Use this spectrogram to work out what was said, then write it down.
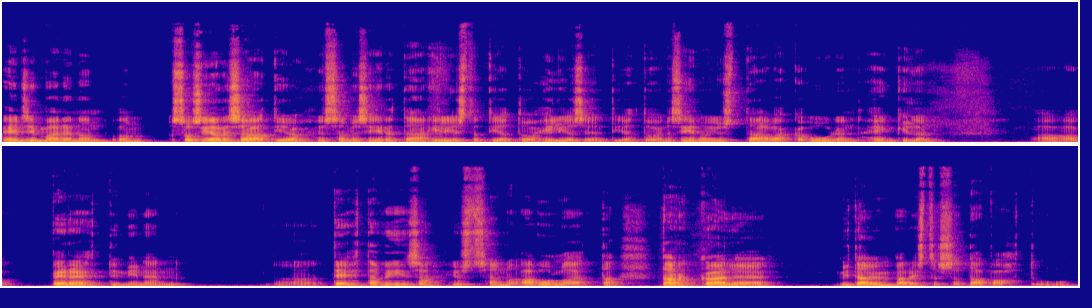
Ensimmäinen on, on sosialisaatio, jossa me siirretään hiljasta tietoa hiljaiseen tietoon. Ja siinä on just tämä vaikka uuden henkilön perehtyminen tehtäviinsä just sen avulla, että tarkkailee, mitä ympäristössä tapahtuu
